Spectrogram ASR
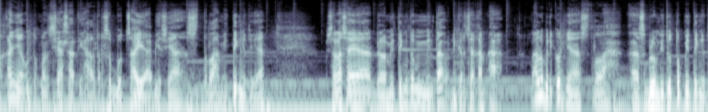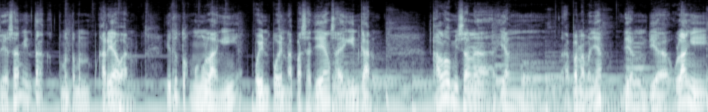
Makanya untuk mensiasati hal tersebut saya biasanya setelah meeting gitu ya. Misalnya saya dalam meeting itu meminta dikerjakan A Lalu berikutnya setelah uh, sebelum ditutup meeting itu ya saya minta teman-teman karyawan itu untuk mengulangi poin-poin apa saja yang saya inginkan. Kalau misalnya yang apa namanya yang dia ulangi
